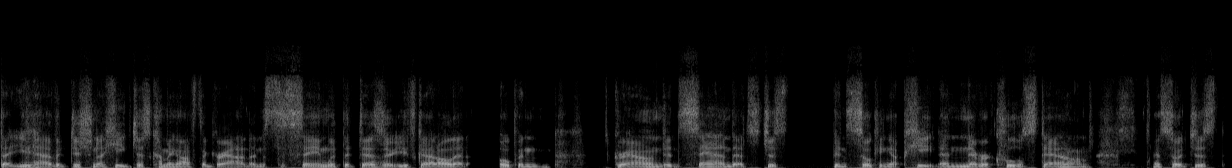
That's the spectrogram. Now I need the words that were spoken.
that you have additional heat just coming off the ground, and it's the same with the desert. You've got all that open ground and sand that's just been soaking up heat and never cools down, and so it just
